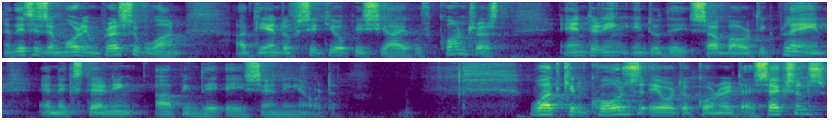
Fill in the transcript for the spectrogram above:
And this is a more impressive one at the end of CTO PCI with contrast entering into the subaortic plane and extending up in the ascending aorta. What can cause aortocoronary dissections?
